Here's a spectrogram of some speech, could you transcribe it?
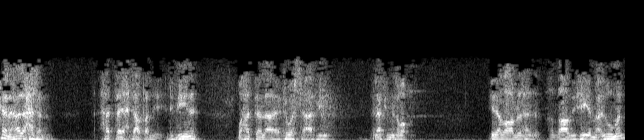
كان هذا حسنا حتى يحتاط لدينه وحتى لا يتوسع في الأكل من الوقت. إذا ضرب القاضي شيئا معلوما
